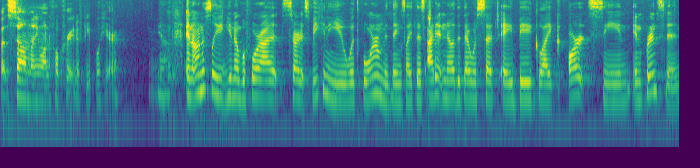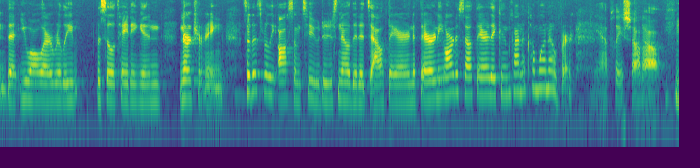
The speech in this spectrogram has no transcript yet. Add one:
but so many wonderful creative people here. Yeah. And honestly, you know, before I started speaking to you with Forum and things like this, I didn't know that there was such a big like art scene in Princeton that you all are really facilitating and nurturing. So that's really awesome too to just know that it's out there. And if there are any artists out there, they can kind of come on over. Yeah, please shout out.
